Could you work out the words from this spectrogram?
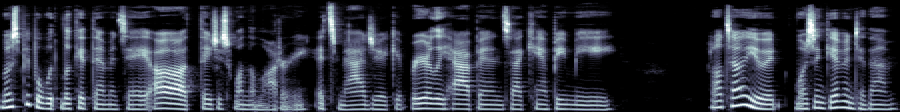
Most people would look at them and say, oh, they just won the lottery. It's magic. It rarely happens. That can't be me. But I'll tell you, it wasn't given to them.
